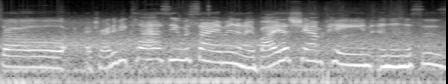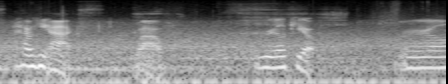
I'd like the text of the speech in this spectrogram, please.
So I try to be classy with Simon and I buy us champagne and then this is how he acts. Wow. Real cute. Real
